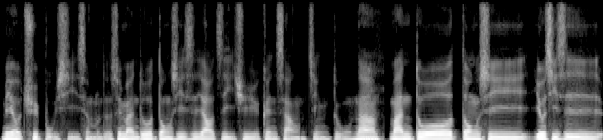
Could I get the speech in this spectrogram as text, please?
没有去补习什么的，所以蛮多东西是要自己去跟上进度。那蛮多东西，尤其是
